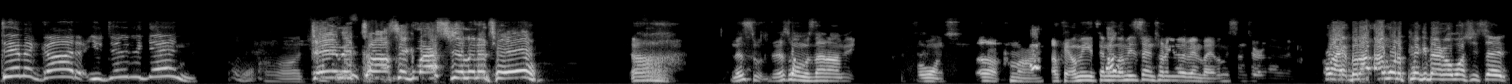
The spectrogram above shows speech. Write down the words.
damn it god you did it again Oh, Damn it, toxic masculinity. Ugh. this this one was not on me for once oh come on okay let me send let me send Toni another invite let me send her another invite right, but I, I want to piggyback on what she said.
